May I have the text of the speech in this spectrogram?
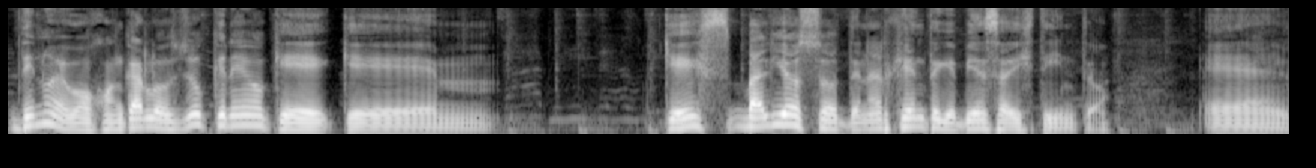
de nuevo, Juan Carlos, yo creo que, que, es valioso tener gente que piensa distinto. Eh,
